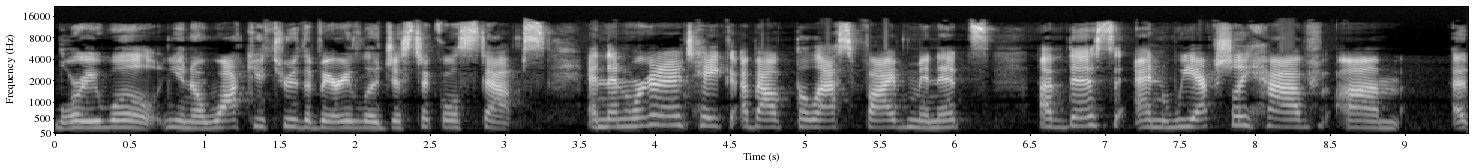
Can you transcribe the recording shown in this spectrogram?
Lori will, you know, walk you through the very logistical steps. And then we're going to take about the last five minutes of this. And we actually have um, uh,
